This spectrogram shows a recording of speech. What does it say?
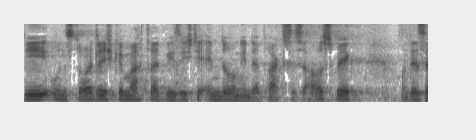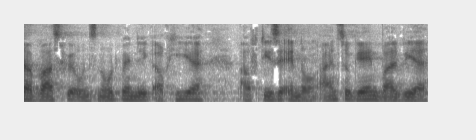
die uns deutlich gemacht hat, wie sich die Änderung in der Praxis auswirkt. Und deshalb war es für uns notwendig, auch hier auf diese Änderung einzugehen, weil wir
